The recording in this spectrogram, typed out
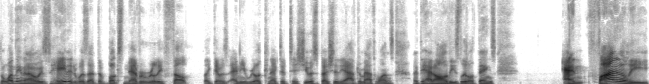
the one thing that I always hated was that the books never really felt like there was any real connective tissue, especially the aftermath ones. Like they had all Mhm. these little things, and finally,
